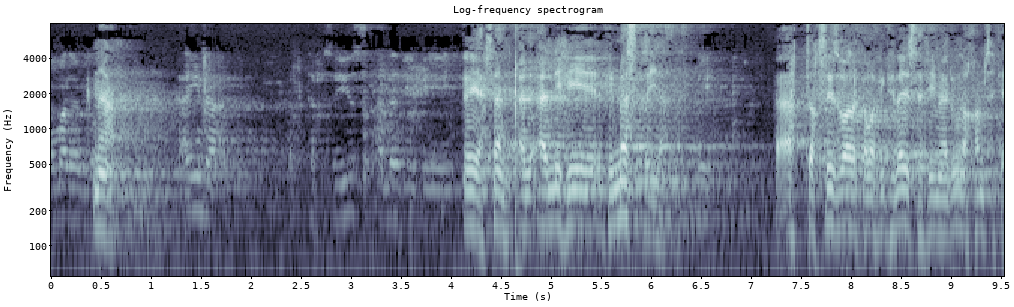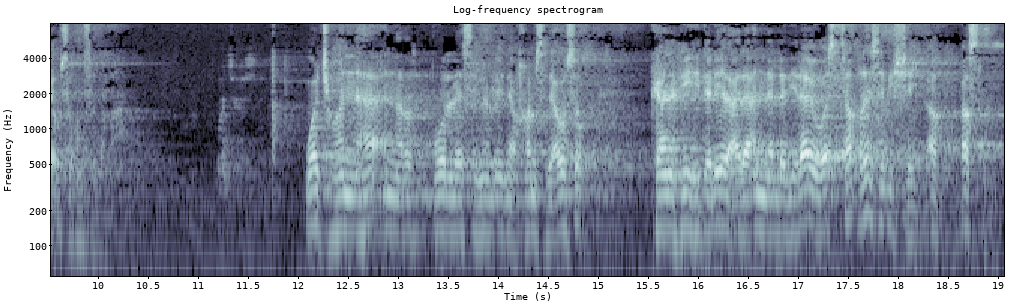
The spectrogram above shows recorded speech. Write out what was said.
وما لم يبلغ نعم. أين التخصيص الذي في اي أحسنت. اللي في في المسقي يعني. التخصيص بارك الله فيك ليس فيما دون خمسة أوسق صدقة وجه أنها أن قول ليس فيما دون خمسة أوسق كان فيه دليل على أن الذي لا يوسق ليس بالشيء أصلا.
